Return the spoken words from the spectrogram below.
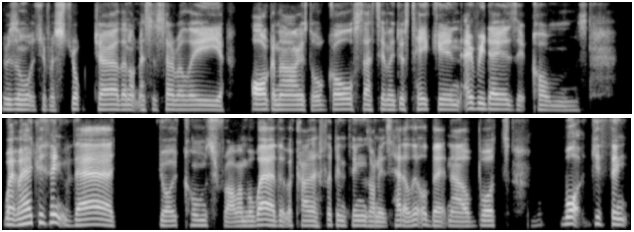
there isn't much of a structure, they're not necessarily organized or goal setting, they're just taking every day as it comes. Where, where do you think their joy comes from? I'm aware that we're kind of flipping things on its head a little bit now, but mm-hmm. what do you think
